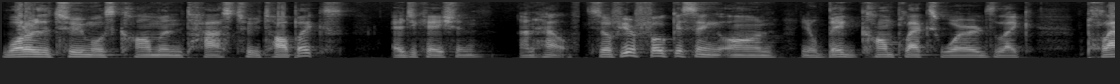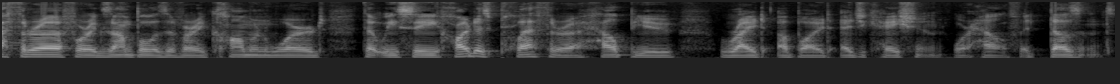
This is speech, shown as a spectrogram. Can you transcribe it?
What are the two most common task two topics? Education and health. So if you're focusing on, you know, big complex words like plethora, for example, is a very common word that we see. How does plethora help you write about education or health? It doesn't.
